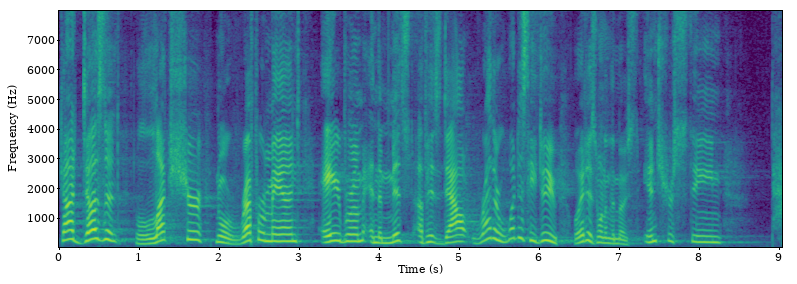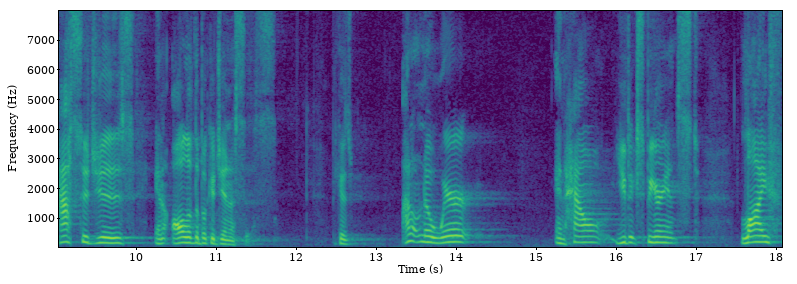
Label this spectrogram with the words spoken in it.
God doesn't lecture nor reprimand Abram in the midst of his doubt. Rather, what does he do? Well, it is one of the most interesting passages in all of the book of Genesis. Because I don't know where and how you've experienced life,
